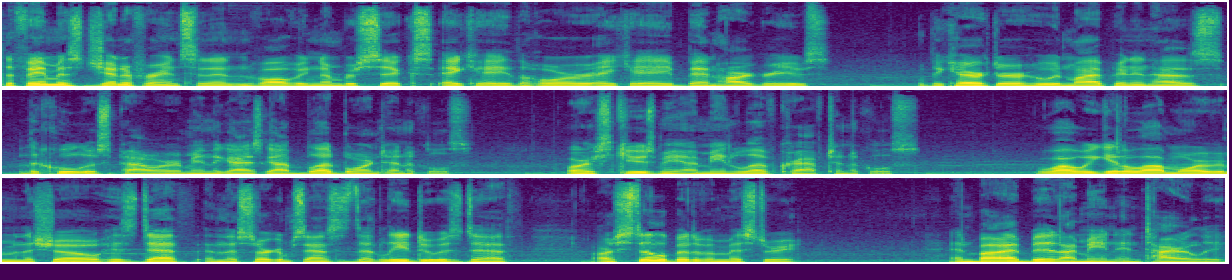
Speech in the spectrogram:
The famous Jennifer incident involving number 6, aka the horror, aka Ben Hargreeves. The character who, in my opinion, has the coolest power. I mean, the guy's got bloodborne tentacles. Or, excuse me, I mean Lovecraft tentacles. While we get a lot more of him in the show, his death and the circumstances that lead to his death are still a bit of a mystery. And by a bit, I mean entirely.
